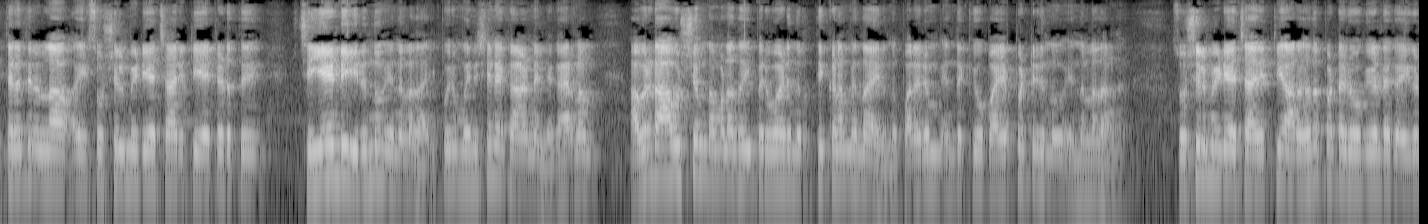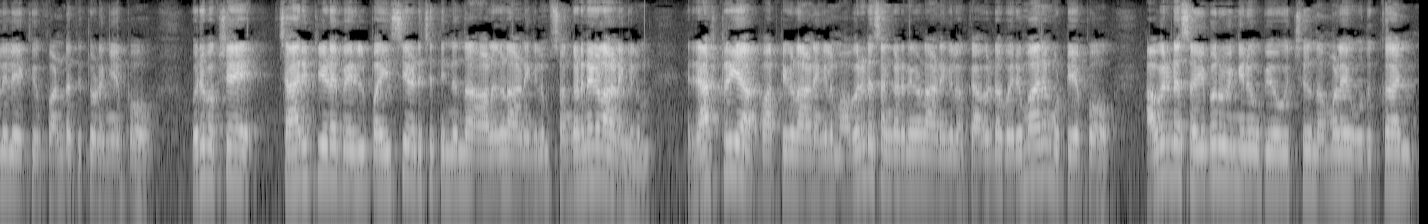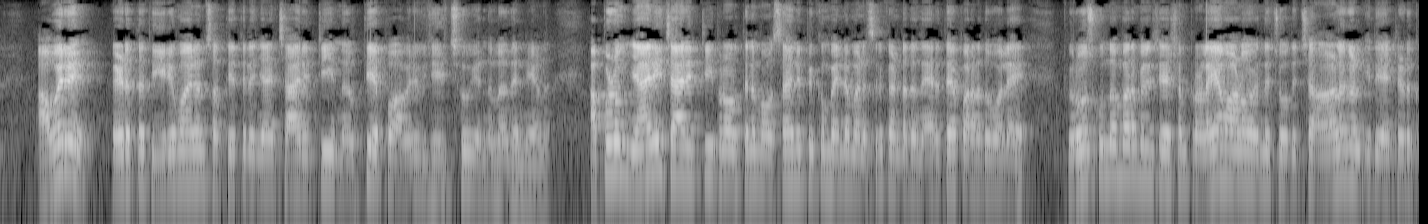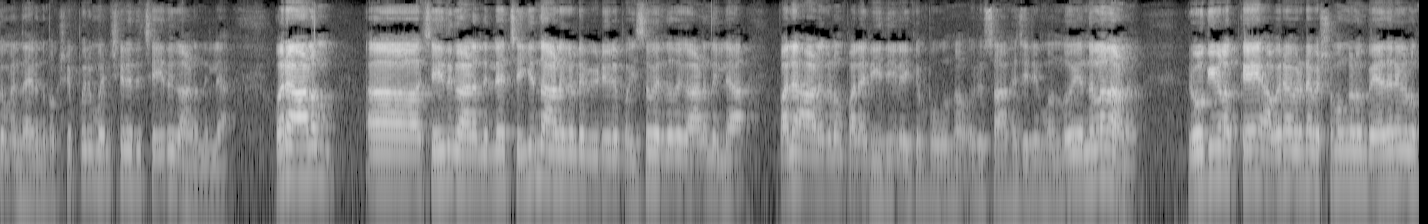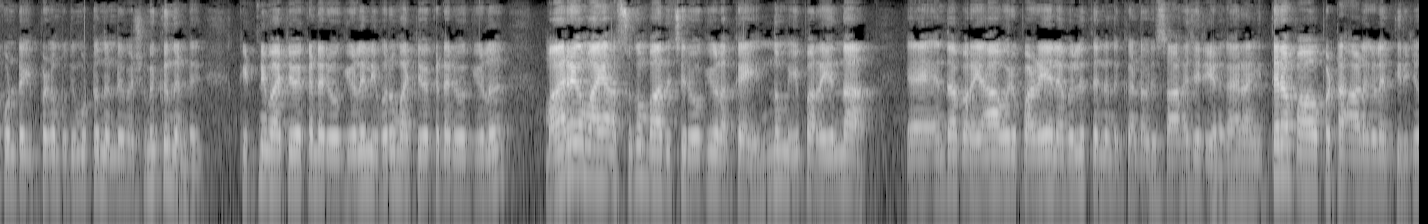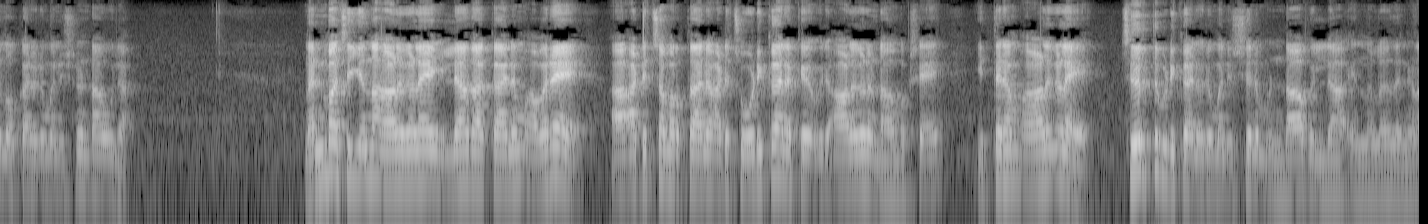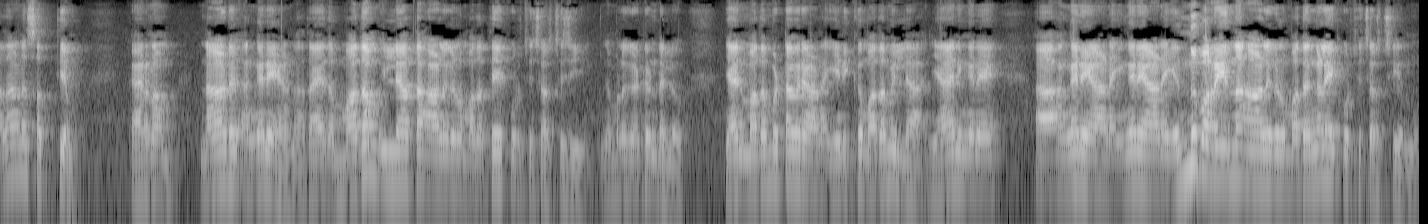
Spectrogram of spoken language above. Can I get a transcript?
ഇത്തരത്തിലുള്ള ഈ സോഷ്യൽ മീഡിയ ചാരിറ്റി ഏറ്റെടുത്ത് ചെയ്യേണ്ടിയിരുന്നു എന്നുള്ളതാണ് ഇപ്പൊ ഒരു മനുഷ്യനെ കാണുന്നില്ല. കാരണം അവരുടെ ആവശ്യം നമ്മളത് ഈ പരിപാടി നിർത്തിക്കണം എന്നായിരുന്നു. പലരും എന്തൊക്കെയോ ഭയപ്പെട്ടിരുന്നു എന്നുള്ളതാണ്. സോഷ്യൽ മീഡിയ ചാരിറ്റി അർഹതപ്പെട്ട രോഗികളുടെ കൈകളിലേക്ക് ഫണ്ടെത്തി തുടങ്ങിയപ്പോൾ ഒരുപക്ഷെ ചാരിറ്റിയുടെ പേരിൽ പൈസ അടിച്ച് തിന്നുന്ന ആളുകളാണെങ്കിലും സംഘടനകളാണെങ്കിലും രാഷ്ട്രീയ പാർട്ടികളാണെങ്കിലും അവരുടെ സംഘടനകളാണെങ്കിലും ഒക്കെ അവരുടെ വരുമാനം മുട്ടിയപ്പോൾ അവരുടെ സൈബർ വിങ്ങിനെ ഉപയോഗിച്ച് നമ്മളെ ഒതുക്കാൻ അവർ എടുത്ത തീരുമാനം സത്യത്തിൽ ഞാൻ ചാരിറ്റി നിർത്തിയപ്പോൾ അവർ വിജയിച്ചു എന്നുള്ളത് തന്നെയാണ്. അപ്പോഴും ഞാൻ ഈ ചാരിറ്റി പ്രവർത്തനം അവസാനിപ്പിക്കുമ്പോൾ എന്റെ മനസ്സിൽ കണ്ടത് നേരത്തെ പറഞ്ഞതുപോലെ ഫിറോസ് കുന്നംപറമ്പിന് ശേഷം പ്രളയമാണോ എന്ന് ചോദിച്ച ആളുകൾ ഇത് ഏറ്റെടുക്കുമെന്നായിരുന്നു. പക്ഷെ ഇപ്പൊ ഒരു മനുഷ്യൻ ഇത് ചെയ്തു കാണുന്നില്ല. ഒരാളും ചെയ്ത് കാണുന്നില്ല. ചെയ്യുന്ന ആളുകളുടെ വീഡിയോയിൽ പൈസ വരുന്നത് കാണുന്നില്ല. പല ആളുകളും പല രീതിയിലേക്കും പോകുന്ന ഒരു സാഹചര്യം വന്നു എന്നുള്ളതാണ്. രോഗികളൊക്കെ അവരവരുടെ വിഷമങ്ങളും വേദനകളും കൊണ്ട് ഇപ്പോഴും ബുദ്ധിമുട്ടുന്നുണ്ട് വിഷമിക്കുന്നുണ്ട്. കിഡ്നി മാറ്റിവെക്കേണ്ട രോഗികൾ ലിവർ മാറ്റിവെക്കേണ്ട രോഗികൾ മാരകമായ അസുഖം ബാധിച്ച രോഗികളൊക്കെ ഇന്നും ഈ പറയുന്ന എന്താ പറയാ ആ ഒരു പഴയ ലെവലിൽ തന്നെ നിൽക്കേണ്ട ഒരു സാഹചര്യമാണ്. കാരണം ഇത്തരം പാവപ്പെട്ട ആളുകളെ തിരിഞ്ഞു നോക്കാൻ ഒരു മനുഷ്യനുണ്ടാവൂല നന്മ ചെയ്യുന്ന ആളുകളെ ഇല്ലാതാക്കാനും അവരെ അടിച്ചമർത്താനും അടിച്ചോടിക്കാനൊക്കെ ഒരു ആളുകൾ ഉണ്ടാവും പക്ഷേ ഇത്തരം ആളുകളെ ചേർത്ത് പിടിക്കാൻ ഒരു മനുഷ്യനും ഉണ്ടാവില്ല എന്നുള്ളത് തന്നെയാണ്. അതാണ് സത്യം. കാരണം നാട് അങ്ങനെയാണ്. അതായത് മതം ഇല്ലാത്ത ആളുകൾ മതത്തെക്കുറിച്ച് ചർച്ച ചെയ്യും. നമ്മൾ കേട്ടിട്ടുണ്ടല്ലോ ഞാൻ മതം വിട്ടവരാണ് എനിക്ക് മതമില്ല ഞാൻ ഇങ്ങനെ അങ്ങനെയാണ് ഇങ്ങനെയാണ് എന്ന് പറയുന്ന ആളുകൾ മതങ്ങളെക്കുറിച്ച് ചർച്ച ചെയ്യുന്നു.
